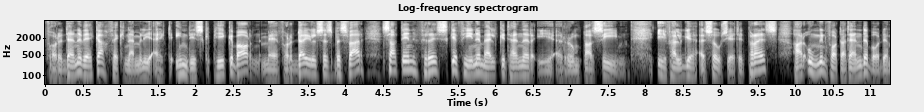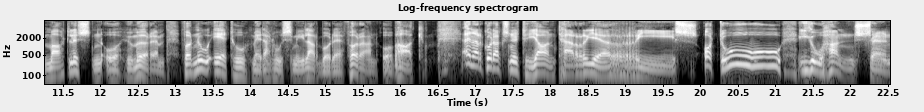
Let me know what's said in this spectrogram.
for denne veka fikk nemlig et indisk pikebarn med fordøyelsesbesvær satt inn friske, fine melketenner i rumpa si. Ifølge Associated Press har ungen fått tilbake både matlysten og humøret, for nå et hun medan hun smiler både foran og bak. NRK Dagsnytt Jan Terje Riis. Otto Johansen.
